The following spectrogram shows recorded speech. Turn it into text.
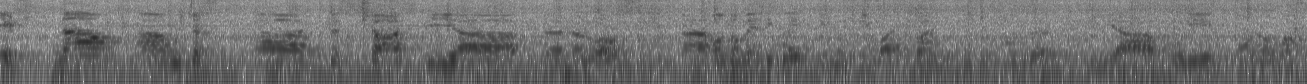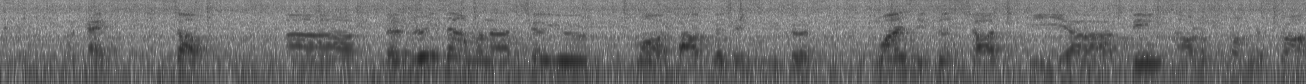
Yes. Now uh, we just uh, discharge the uh, the, the roast uh, automatically because it was running on the the uh, fully auto mode. Okay. So uh, the reason I wanna tell you more about this is because once you discharge the uh, beans out of from the drum,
